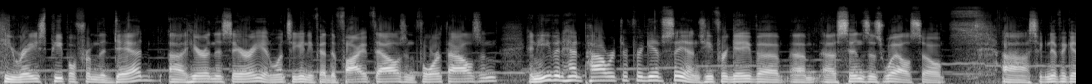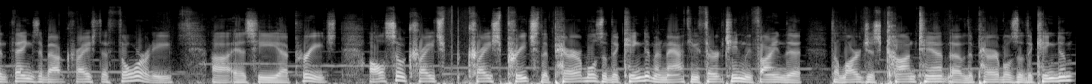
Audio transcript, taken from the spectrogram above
he raised people from the dead uh, here in this area, and once again, he fed the 5,000, 4,000, and he even had power to forgive sins. He forgave uh, um, uh, sins as well. So, uh, significant things about Christ's authority uh, as he uh, preached. Also, Christ, Christ preached the parables of the kingdom. In Matthew 13, we find the, the largest content of the parables of the kingdom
